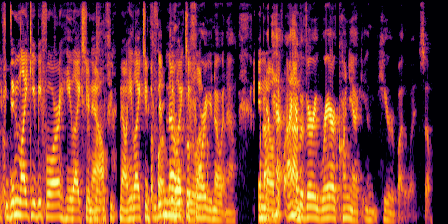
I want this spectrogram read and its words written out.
if he didn't like you before, he likes you now. Well, if you- no, he liked you If you before. didn't He know it liked you before, you know it now. He didn't know I, ha- before. I have Um, a very rare cognac in here, by the way. So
